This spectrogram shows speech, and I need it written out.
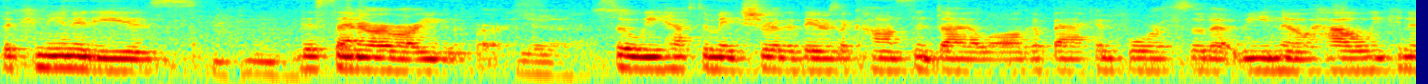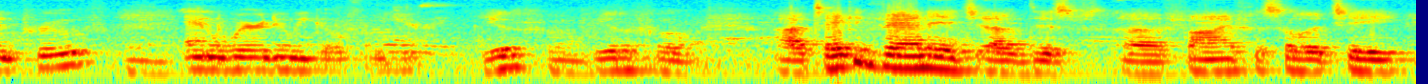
the community is Mhm. the center of our universe. Yes. So we have to make sure that there's a constant dialogue, a back and forth, so that we know how we can improve Yes. and where do we go from here. Beautiful, beautiful. Uh, take advantage of this uh, fine facility.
